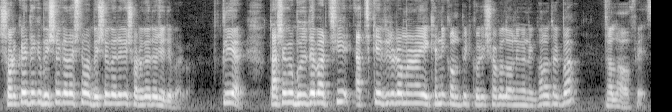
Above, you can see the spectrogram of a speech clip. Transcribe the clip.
সরকারি থেকে বেসরকারি আসতে পারবা, বেসরকারি থেকে সরকারিতেও যেতে পারবা। ক্লিয়ার তো আশা করি বুঝতে পারছি। আজকে ভিডিওটা আমরা এখানেই কমপ্লিট করি। সকলে অনেক অনেক ভালো থাকবা। আল্লাহ হাফেজ।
